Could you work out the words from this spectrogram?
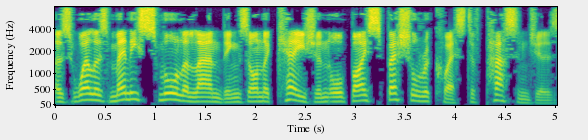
as well as many smaller landings on occasion or by special request of passengers.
